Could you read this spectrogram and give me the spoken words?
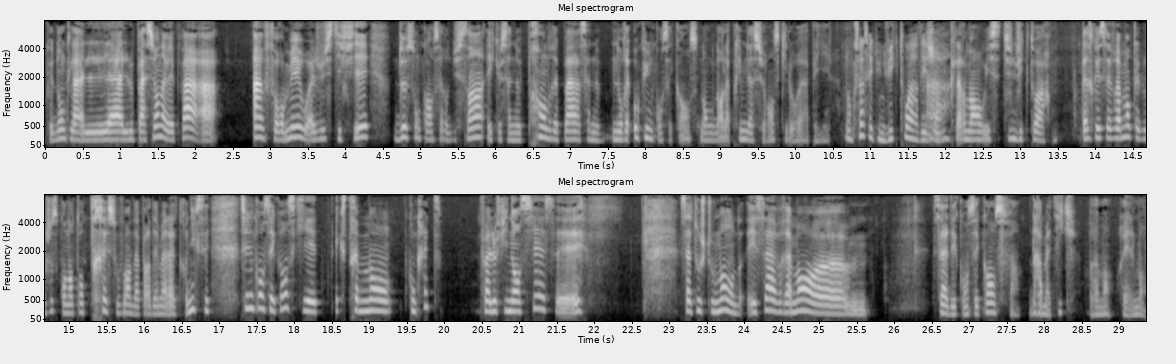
que donc le patient n'avait pas à informer ou à justifier de son cancer du sein et que ça ne prendrait pas, ça n'aurait aucune conséquence donc dans la prime d'assurance qu'il aurait à payer. Donc ça c'est une victoire déjà. Ah, clairement oui, c'est une victoire. Parce que c'est vraiment quelque chose qu'on entend très souvent de la part des malades chroniques. C'est une conséquence qui est extrêmement concrète. Enfin, le financier, c'est ça touche tout le monde et ça vraiment, euh, ça a des conséquences, enfin, dramatiques vraiment, réellement.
